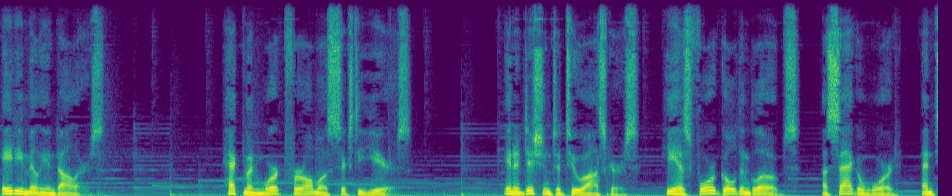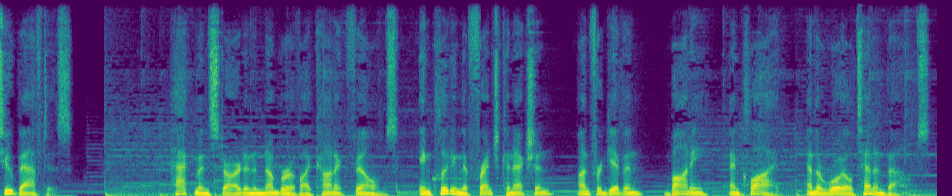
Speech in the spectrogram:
$80 million. Hackman worked for almost 60 years. In addition to two Oscars, he has four Golden Globes, a SAG Award, and two BAFTAs. Hackman starred in a number of iconic films, including The French Connection, Unforgiven, Bonnie and Clyde, and The Royal Tenenbaums.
